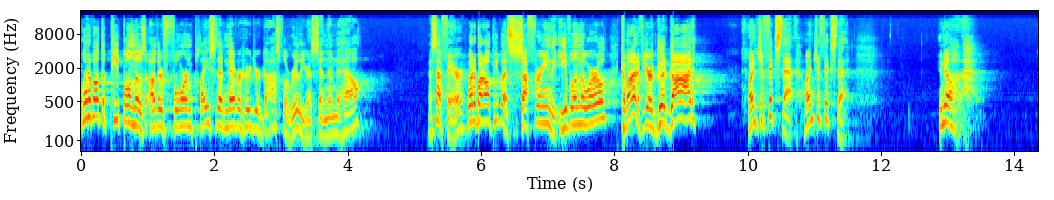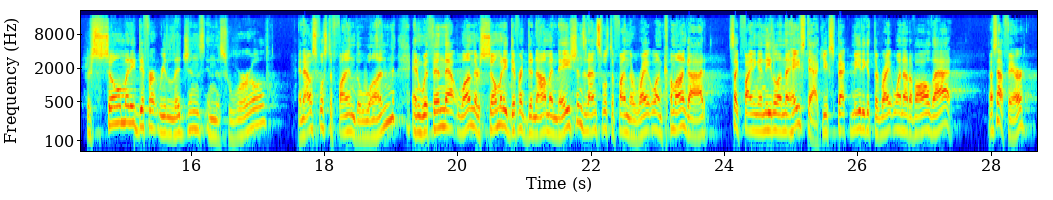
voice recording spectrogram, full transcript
what about the people in those other foreign places that have never heard your gospel? Really, you're going to send them to hell? That's not fair. What about all people that's suffering, the evil in the world? Come on, if you're a good God, why don't you fix that? Why don't you fix that? You know, there's so many different religions in this world. And I was supposed to find the one. And within that one, there's so many different denominations, and I'm supposed to find the right one. Come on, God. It's like finding a needle in the haystack. You expect me to get the right one out of all that? That's not fair.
